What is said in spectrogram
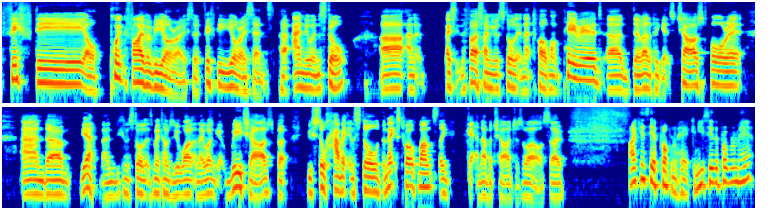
50 or 0.5 of a euro, so 50 euro cents per annual install. Uh, and basically, the first time you install it in that 12 month period, uh, the developer gets charged for it. And um, yeah, and you can install it as many times as you want, and they won't get recharged. But if you still have it installed the next 12 months, they get another charge as well. So, I can see a problem here. Can you see the problem here?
